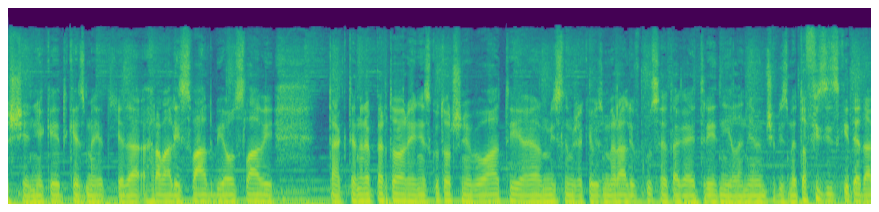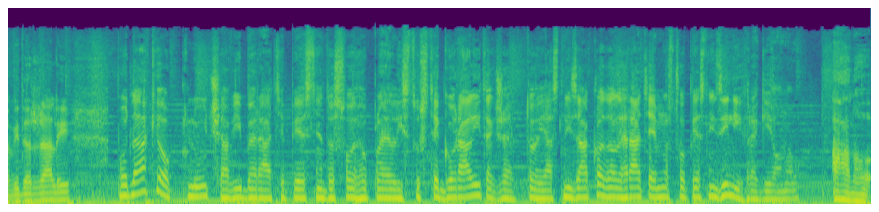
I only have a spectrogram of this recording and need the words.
ešte niekedy, keď sme teda hravali svadby, oslavy, tak ten repertoár je neskutočne bohatý a ja myslím, že keby sme hrali v kuse, tak aj 3 dní, len neviem, či by sme to fyzicky teda vydržali. Podľa akého kľúča vyberáte piesne do svojho playlistu? Ste gorali, takže to je jasný základ, ale hráte aj množstvo piesní z iných regiónov. Áno, e,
